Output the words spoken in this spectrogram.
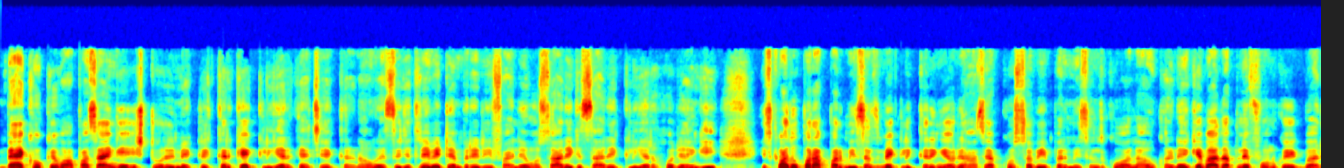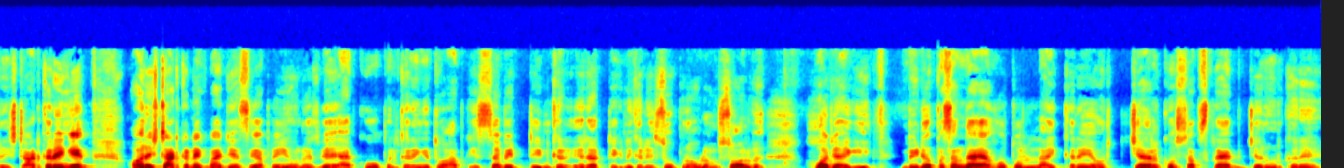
बैक होके वापस आएँगे। स्टोरेज में क्लिक करके क्लियर कैचे करना होगा। इससे जितने भी टेम्परेरी फाइलें वो सारे के सारे क्लियर हो जाएँगी। इसके बाद ऊपर आप परमिशंस में क्लिक करेंगे और यहाँ से आपको सभी परमिशंस को अलाउ करने के बाद अपने फ़ोन को एक बार रिस्टार्ट करेंगे। और रिस्टार्ट करने के बाद जैसे अपने योनो एस ऐप को ओपन करेंगे तो आपकी सभी technical error technical issue problem solve हो जाएगी। वीडियो पसंद आया हो तो लाइक करें और चैनल को सब्सक्राइब ज़रूर करें।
